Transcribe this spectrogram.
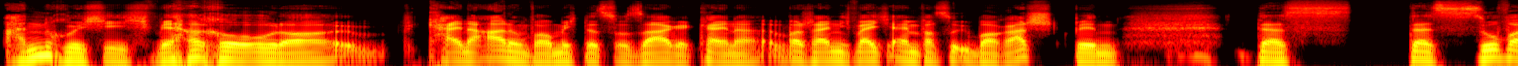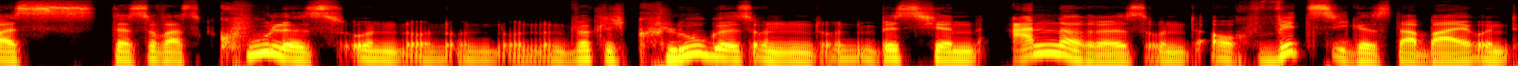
anrüchig wäre oder keine Ahnung, warum ich das so sage. Keine, wahrscheinlich, weil ich einfach so überrascht bin, dass, dass sowas, dass sowas Cooles und, und, und, und wirklich Kluges und, und ein bisschen anderes und auch Witziges dabei und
